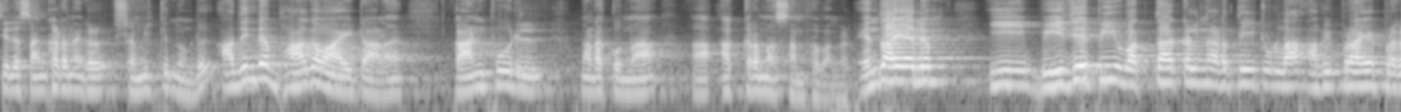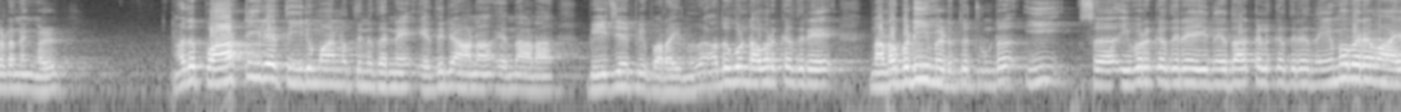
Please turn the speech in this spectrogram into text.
ചില സംഘടനകൾ ശ്രമിക്കുന്നുണ്ട്. അതിന്റെ ഭാഗമായിട്ടാണ് കാൺപൂരിൽ നടക്കുന്ന അക്രമ സംഭവങ്ങൾ. എന്തായാലും ഈ ബി ജെ പി വക്താക്കൾ നടത്തിയിട്ടുള്ള അഭിപ്രായ പ്രകടനങ്ങൾ അത് പാർട്ടിയിലെ തീരുമാനത്തിന് തന്നെ എതിരാണ് എന്നാണ് ബി ജെ പി പറയുന്നത്. അതുകൊണ്ട് അവർക്കെതിരെ നടപടിയും എടുത്തിട്ടുണ്ട്. ഈ ഇവർക്കെതിരെ ഈ നേതാക്കൾക്കെതിരെ നിയമപരമായ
